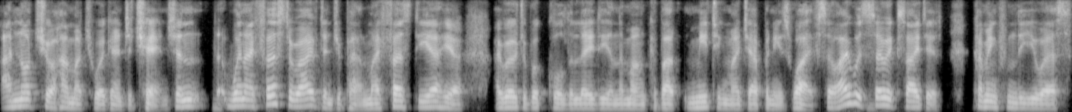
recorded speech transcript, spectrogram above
I'm not sure how much we're going to change. And hmm. when I first arrived in Japan, my first year here, I wrote a book called The Lady and the Monk about meeting my Japanese wife. So I was hmm. so excited coming from the US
